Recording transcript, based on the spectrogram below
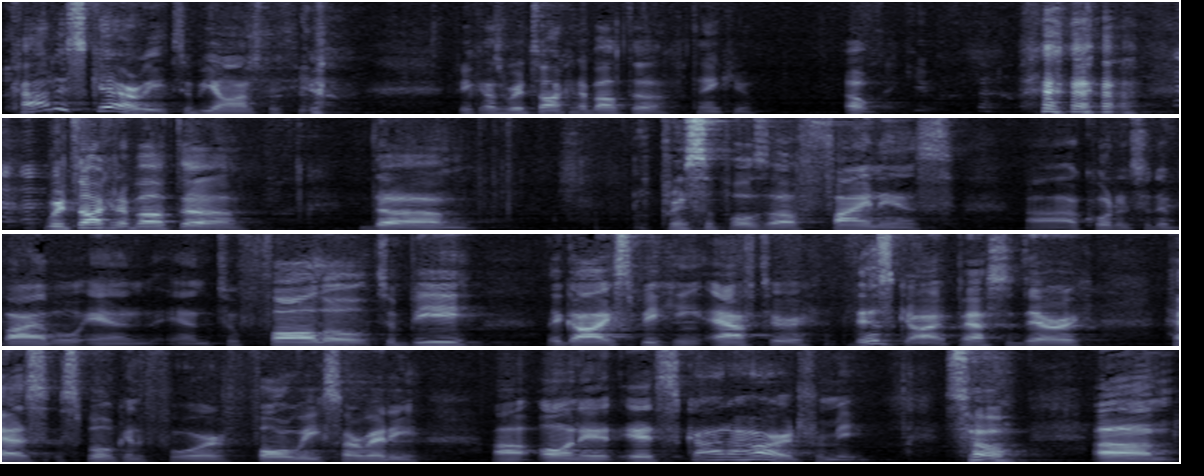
kind of scary, to be honest with you, because we're talking about the. Thank you. Oh. Thank you. we're talking about the, the um, principles of finance uh, according to the Bible, and, and to follow, to be the guy speaking after this guy, Pastor Deryck has spoken for four weeks already uh, on it, it's kind of hard for me. So, um,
